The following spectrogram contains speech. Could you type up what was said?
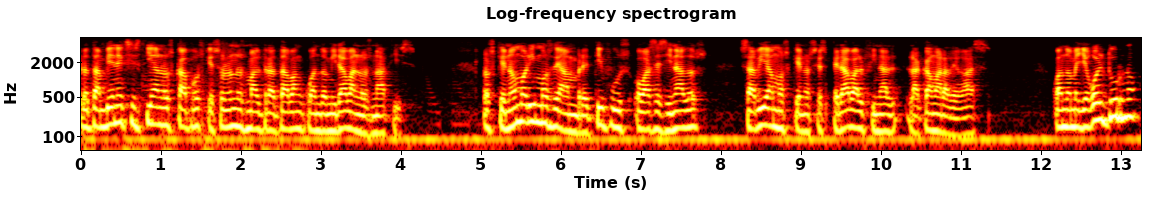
Pero también existían los capos que solo nos maltrataban cuando miraban los nazis. Los que no morimos de hambre, tifus o asesinados, sabíamos que nos esperaba al final la cámara de gas. Cuando me llegó el turno,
